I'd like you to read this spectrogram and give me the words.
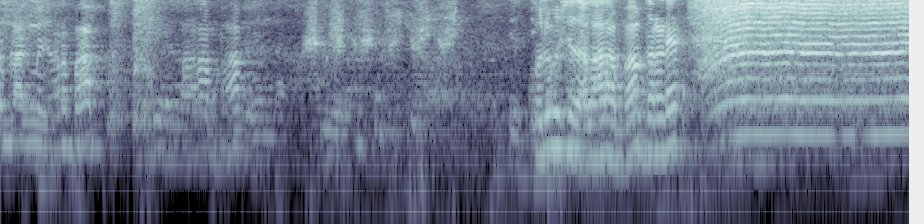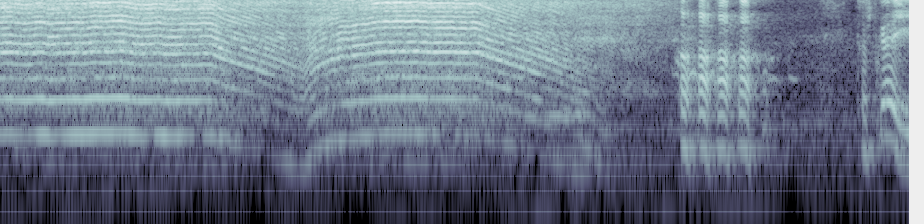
गरम लागले. अरे बाप. अरे बाप. कोणी झाला. अरे बाप दराड्या. कस काय?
